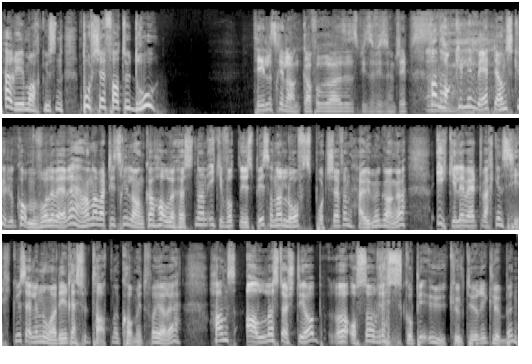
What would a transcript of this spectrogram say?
Terje Markussen, bortsett fra at du dro? Til Sri Lanka for å spise fish and chips. Han har ikke levert det han skulle komme for å levere. Han har vært i Sri Lanka halve høsten, han har ikke fått ny spiss. Han har lovt sportssjef en haug med ganger. Ikke levert verken sirkus eller noe av de resultatene han kom hit for å gjøre. Hans aller største jobb var også å røske opp i ukultur i klubben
